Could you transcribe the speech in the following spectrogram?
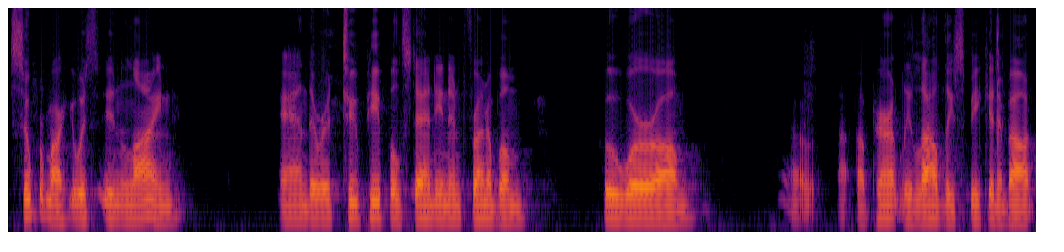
supermarket, was in line, and there were two people standing in front of him who were um, uh, apparently loudly speaking about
